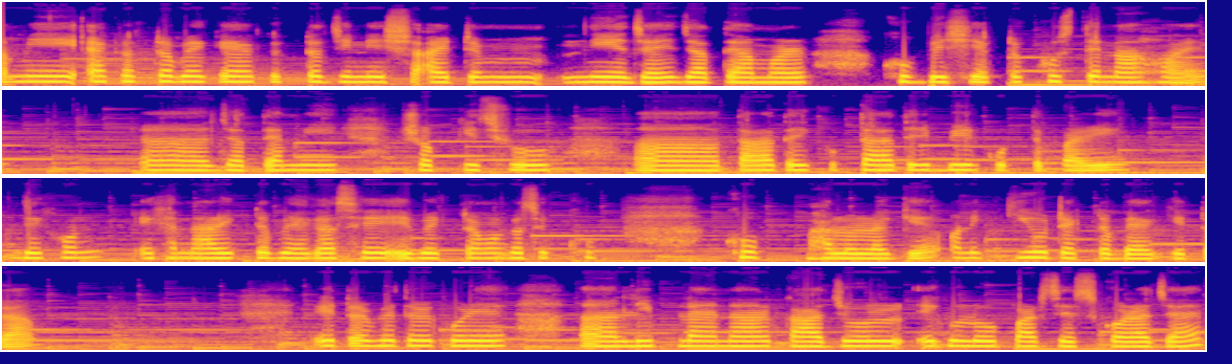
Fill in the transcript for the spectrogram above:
আমি এক একটা ব্যাগে এক একটা জিনিস আইটেম নিয়ে যাই যাতে আমার খুব বেশি একটা খুঁজতে না হয়। যাতে আমি সব কিছু তাড়াতাড়ি খুব তাড়াতাড়ি বের করতে পারি। দেখুন, এখানে আরেকটা ব্যাগ আছে। এই ব্যাগটা আমার কাছে খুব খুব ভালো লাগে। অনেক কিউট একটা ব্যাগ এটা। এটার ভেতরে করে লিপ লাইনার কাজল এগুলো পারচেস করা যায়।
